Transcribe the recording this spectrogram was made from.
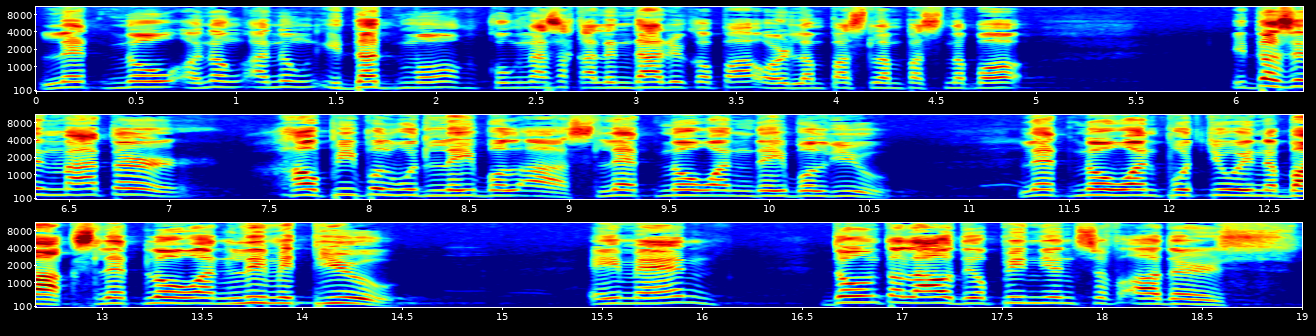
let no, anong, anong edad mo, kung nasa kalendaryo ka pa or lampas-lampas na po, it doesn't matter how people would label us. Let no one label you. Let no one put you in a box. Let no one limit you. Amen? Don't allow the opinions of others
